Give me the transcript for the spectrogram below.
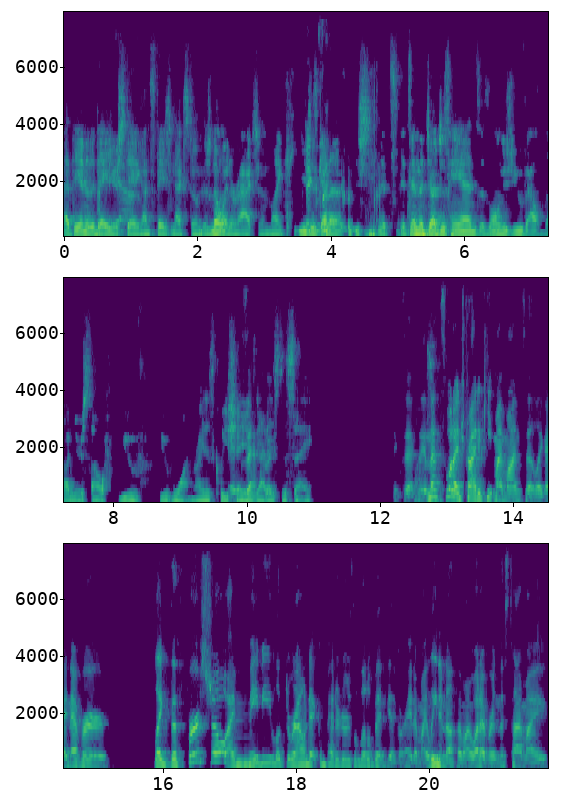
at the end of the day, you're yeah. staying on stage next to them. There's no interaction. Like you just gotta. It's it's in the judge's hands. As long as you've outdone yourself, you've you've won. Right? As cliche exactly. as that is to say. Exactly, and that's what I try to keep my mindset. Like I never like the first show, I maybe looked around at competitors a little bit and be like, all right, am I lean enough? Am I whatever? And this time I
